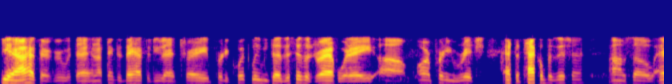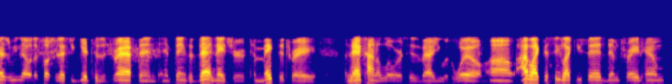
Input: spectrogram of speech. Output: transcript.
Yeah, I have to agree with that, and I think that they have to do that trade pretty quickly because this is a draft where they um, are pretty rich at the tackle position. Um, so as we know, the closer that you get to the draft and and things of that nature to make the trade, that kind of lowers his value as well. Um, I'd like to see, like you said, them trade him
